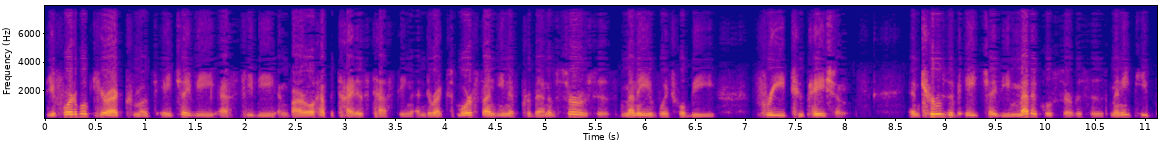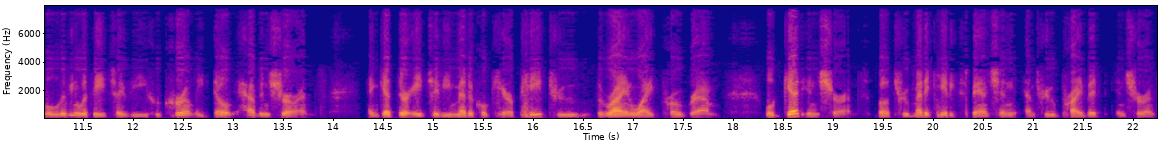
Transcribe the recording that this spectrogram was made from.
The Affordable Care Act promotes HIV, STD, and viral hepatitis testing and directs more funding of preventive services, many of which will be free to patients. In terms of HIV medical services, many people living with HIV who currently don't have insurance and get their HIV medical care paid through the Ryan White program will get insurance, both through Medicaid expansion and through private insurance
